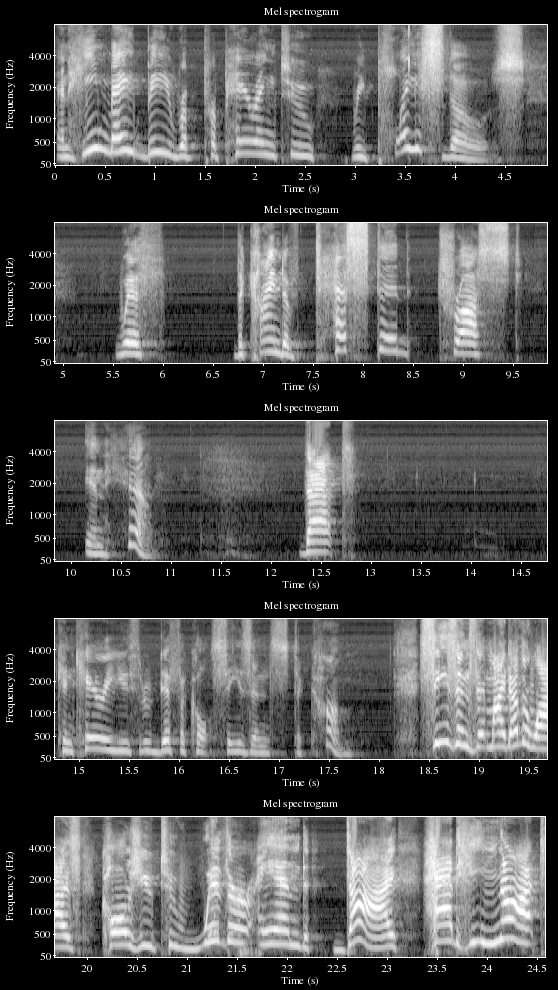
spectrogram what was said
and he may be re- preparing to replace those with the kind of tested trust in him that can carry you through difficult seasons to come. Seasons that might otherwise cause you to wither and die had he not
